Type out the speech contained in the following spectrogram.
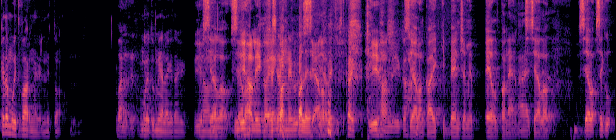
ketä muita Warnerilla nyt on? Vannerilla. Mulla ei tule mieleen ketä. Ihan, siellä on, siellä Ihan liikaa Siellä jengiä. on niinku, Paljon. Siellä on kaikki. Ihan liikaa. siellä on kaikki Benjamin Peltonen. Siellä on, siellä on, se kun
